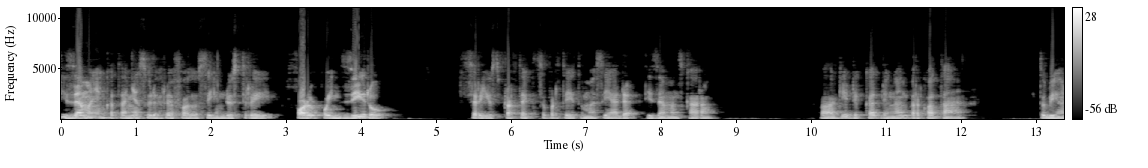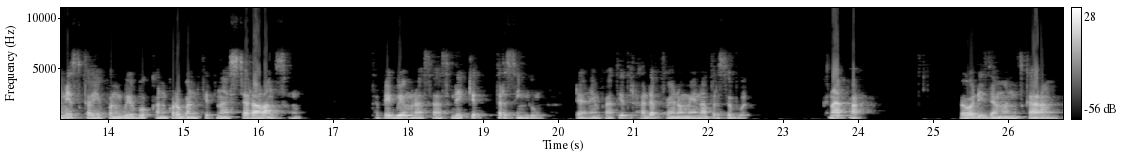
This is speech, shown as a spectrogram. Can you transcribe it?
di zaman yang katanya sudah revolusi industri 4.0, serius praktek seperti itu masih ada di zaman sekarang. Apalagi dekat dengan perkotaan. To be honest, sekalipun gue bukan korban fitnah secara langsung, tapi gue merasa sedikit tersinggung dan empati terhadap fenomena tersebut. Kenapa? Bahwa di zaman sekarang,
